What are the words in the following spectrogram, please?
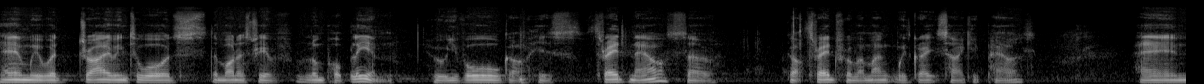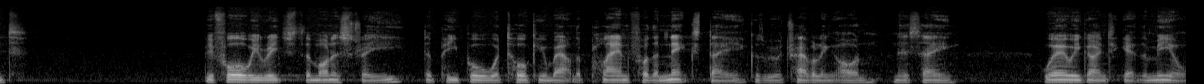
And we were driving towards the monastery of Luang Por Plien, who you've all got his thread now, so got thread from a monk with great psychic powers. And before we reached the monastery, the people were talking about the plan for the next day because we were traveling on. And they're saying, where are we going to get the meal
